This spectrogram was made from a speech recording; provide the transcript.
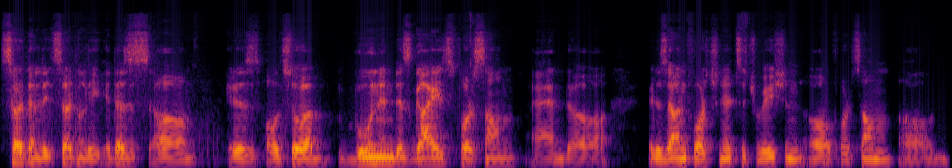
Certainly, certainly, it is. Um, it is also a boon in disguise for some, and uh, it is an unfortunate situation uh, for some. Um,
